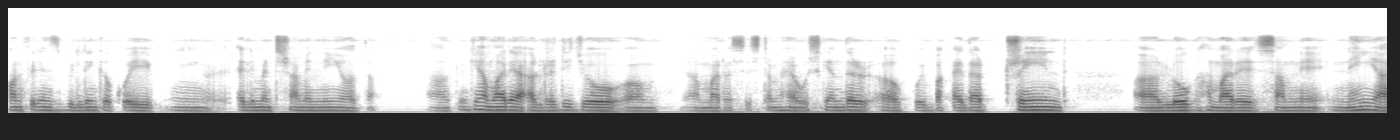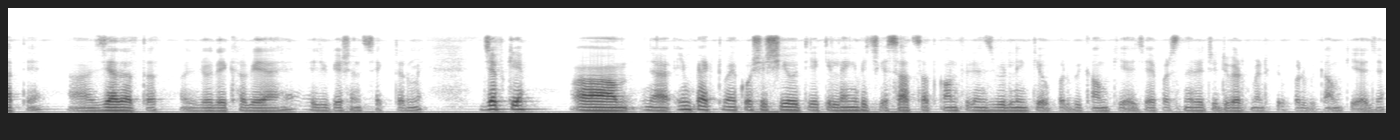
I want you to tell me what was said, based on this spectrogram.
कॉन्फिडेंस बिल्डिंग का कोई एलिमेंट शामिल नहीं होता। क्योंकि हमारे ऑलरेडी जो हमारा सिस्टम है, उसके अंदर कोई बाकायदा ट्रेंड लोग हमारे सामने नहीं आते ज़्यादातर जो देखा गया है एजुकेशन सेक्टर में। जबकि इम्पैक्ट में कोशिश ये होती है कि लैंग्वेज के साथ साथ कॉन्फिडेंस बिल्डिंग के ऊपर भी काम किया जाए पर्सनैलिटी डेवलपमेंट के ऊपर भी काम किया जाए।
